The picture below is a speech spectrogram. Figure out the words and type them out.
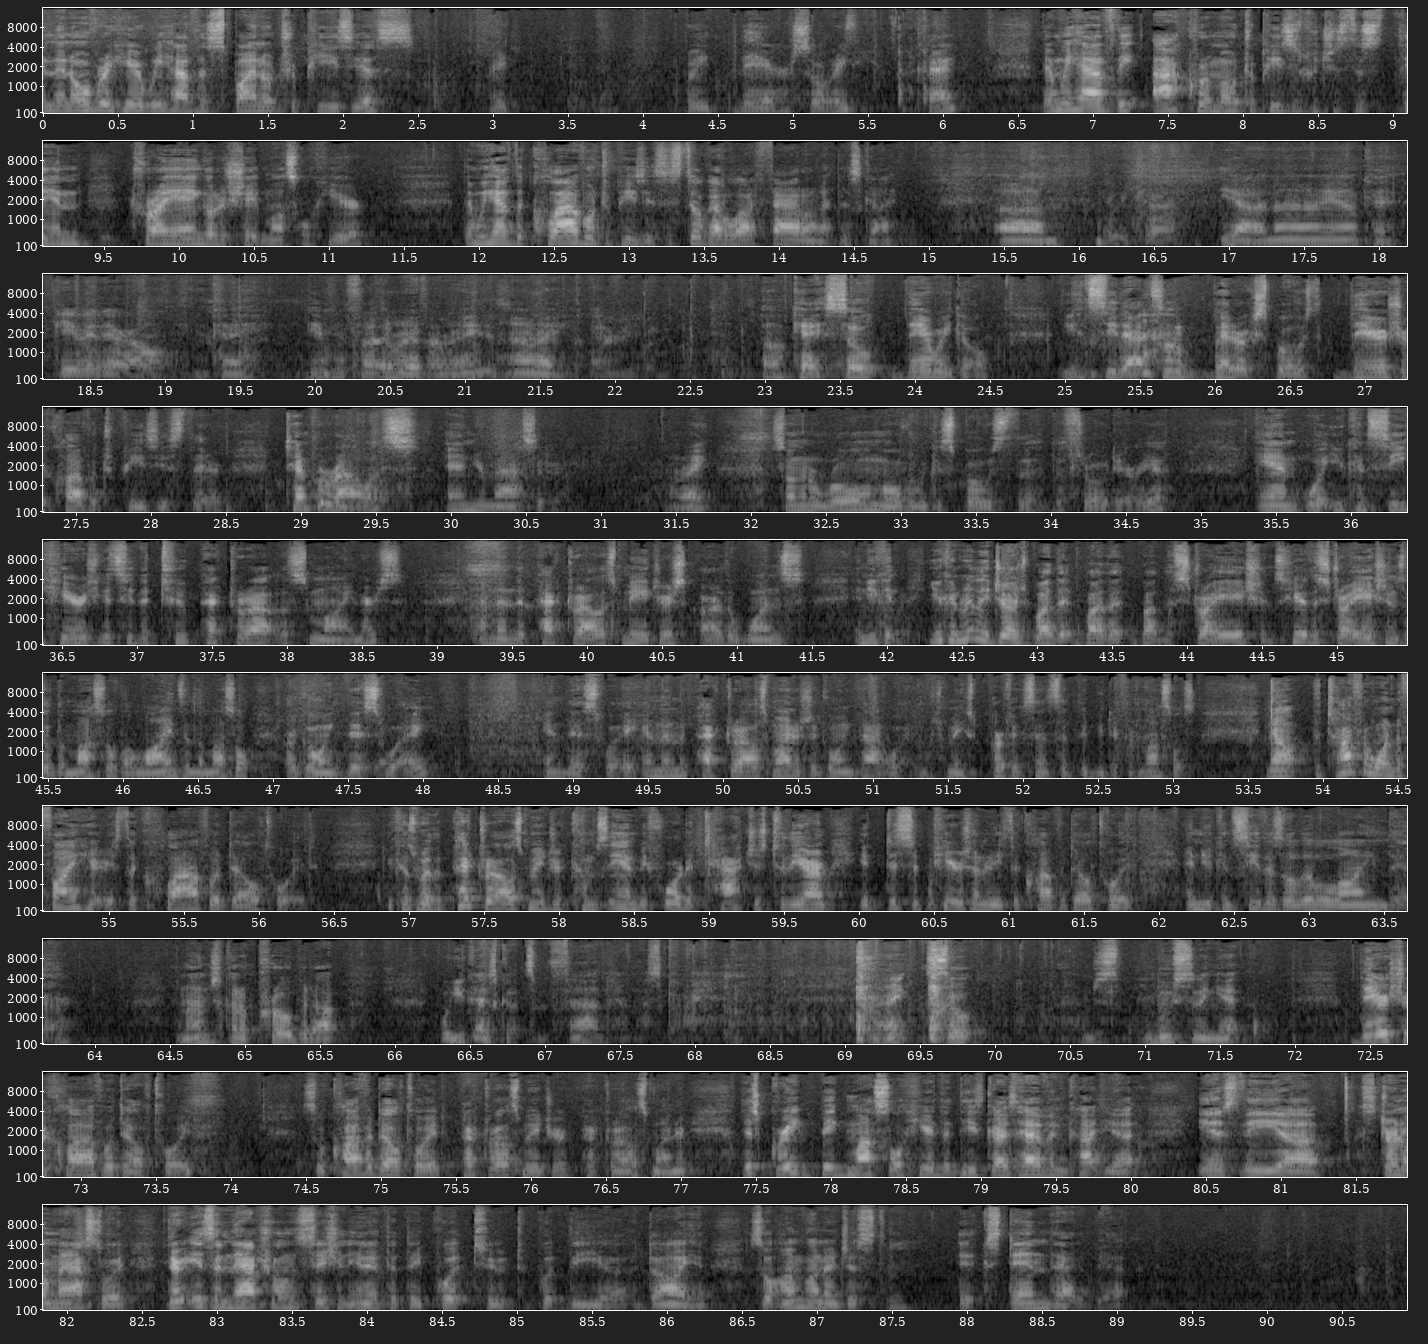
And then over here, we have the spinotrapezius, right, right there, sorry, okay? Then we have the acromotrapezius, which is this thin triangular shaped muscle here. Then we have the clavotrapezius. It's still got a lot of fat on it, this guy. Um, Yeah, we try. yeah, no, yeah, okay, Give it our all. okay. Give her for the river, right? All right. Okay, so there we go. You can see that, it's a little better exposed. There's your clavotrapezius there. Temporalis and your masseter. All right? So I'm going to roll them over, we can expose the, the throat area. And what you can see here is you can see the two pectoralis minors, and then the pectoralis majors are the ones, and you can you can really judge by the by the by the striations. Here the striations of the muscle, the lines in the muscle are going this way and this way, and then the pectoralis minors are going that way, which makes perfect sense that they'd be different muscles. Now, the tougher one to find here is the clavodeltoid, because where the pectoralis major comes in, before it attaches to the arm, it disappears underneath the clavodeltoid, and you can see there's a little line there. And I'm just going to probe it up. Well, you guys got some fat in this guy. All right, so I'm just loosening it. There's your clavodeltoid. So clavodeltoid, pectoralis major, pectoralis minor. This great big muscle here that these guys haven't cut yet is the uh, sternomastoid. There is a natural incision in it that they put to, to put the uh, dye in. So I'm going to just extend that a bit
